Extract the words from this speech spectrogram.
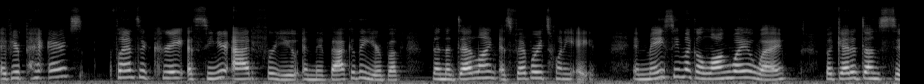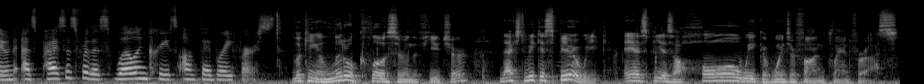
If your parents plan to create a senior ad for you in the back of the yearbook, then the deadline is February 28th. It may seem like a long way away, but get it done soon as prices for this will increase on February 1st. Looking a little closer in the future, next week is Spirit Week. ASB is a whole week of winter fun planned for us.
